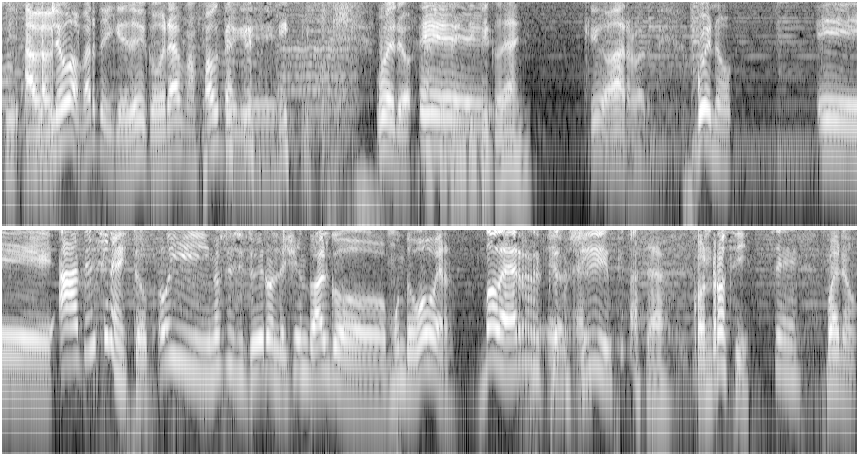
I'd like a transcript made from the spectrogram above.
sí. Habló aparte el que debe cobrar más pauta que. Sí. Bueno, Hace eh, treinta y pico de años. Qué bárbaro. Bueno, eh, ah, atención a esto. Hoy no sé si estuvieron leyendo algo Mundo Bober Bober, Eh, sí, ¿qué pasa? con Rossi. Sí. Bueno,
